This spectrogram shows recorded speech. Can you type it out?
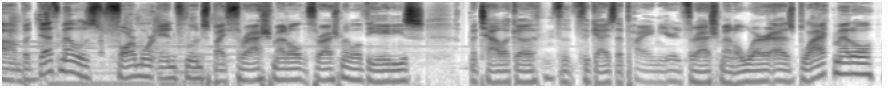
Um, but death metal is far more influenced by thrash metal, the thrash metal of the 80s, Metallica, the, the guys that pioneered thrash metal. Whereas black metal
